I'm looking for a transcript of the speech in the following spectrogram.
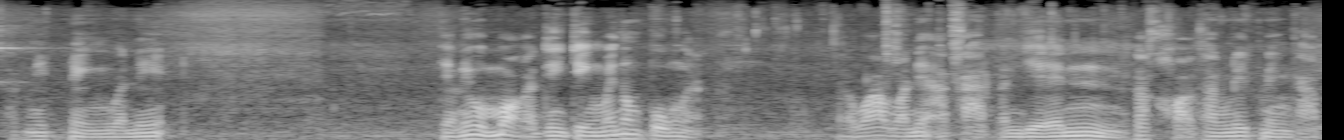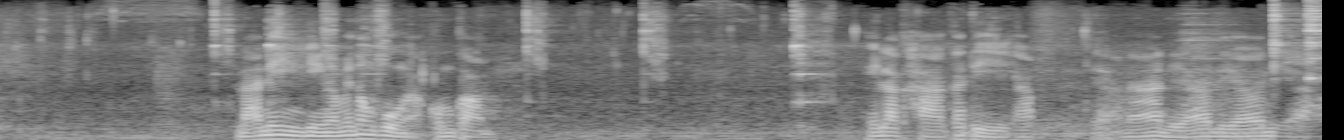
สักนิดหนึ่งวันนี้ อย่างที่ผมบอกกันจริง ๆ ไม่ต้องปรุงอะ แต่ว่าวันนี้อากาศมันเย็นก็ขอสักนิดหนึ่งครับร้านนี้จริงๆเราไม่ต้องปรุงอะกลมกล่อมนี่ราคาก็ดีครับ เดี๋ยวนะ เดี๋ยวเดี๋ยวเดี๋ยว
